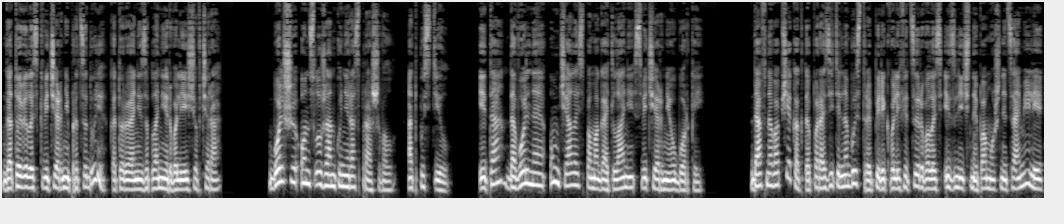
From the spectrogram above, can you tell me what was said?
Готовилась к вечерней процедуре, которую они запланировали еще вчера. Больше он служанку не расспрашивал, отпустил. И та, довольная, умчалась помогать Лане с вечерней уборкой. Дафна вообще как-то поразительно быстро переквалифицировалась из личной помощницы Амелии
